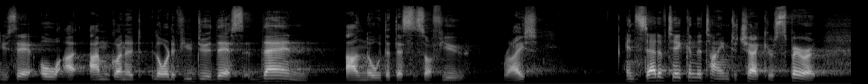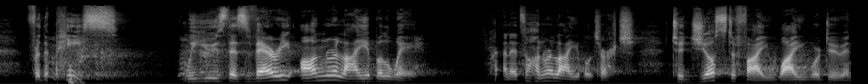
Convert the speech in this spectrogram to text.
You say, Oh, I, I'm going to, Lord, if you do this, then I'll know that this is of you, right? Instead of taking the time to check your spirit for the peace we use this very unreliable way, and it's unreliable, church, to justify why we're doing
